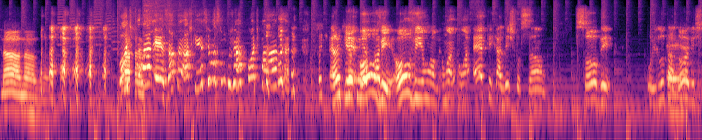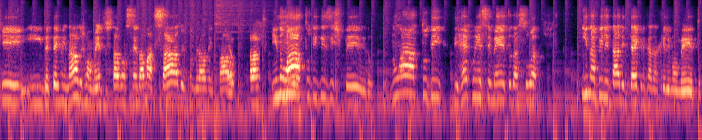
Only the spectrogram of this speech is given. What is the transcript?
Não, não, não. Pode falar, é exato. Acho que esse é o assunto já. Pode falar, cara. É Antes porque houve, houve uma, uma, uma épica discussão sobre os lutadores que em determinados momentos estavam sendo amassados no grau de pau. E num ato de desespero, num ato de, de reconhecimento da sua inabilidade técnica naquele momento,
